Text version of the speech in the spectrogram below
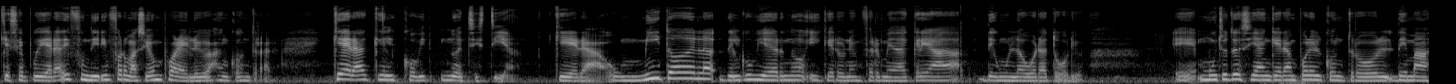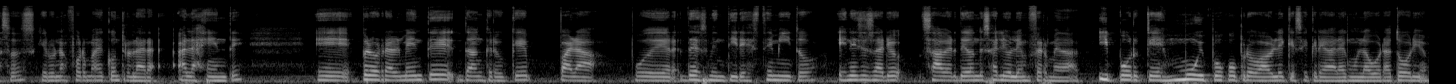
que se pudiera difundir información, por ahí lo ibas a encontrar, que era que el COVID no existía, que era un mito del gobierno y que era una enfermedad creada de un laboratorio. Eh, muchos decían que eran por el control de masas, que era una forma de controlar a, la gente, eh, pero realmente, Dan, creo que para poder desmentir este mito es necesario saber de dónde salió la enfermedad y por qué es muy poco probable que se creara en un laboratorio.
